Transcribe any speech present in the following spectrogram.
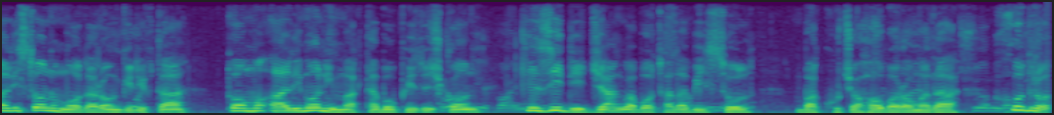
журналистону модарон гирифта то муаллимони мактабу пизишкон ки зидди ҷанг ва бо талаби сулҳ ба кӯчаҳо баромада худро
